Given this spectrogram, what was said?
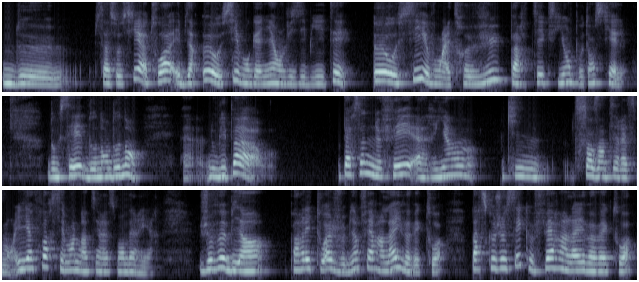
de s'associer à toi, eh bien, eux aussi vont gagner en visibilité. Eux aussi vont être vus par tes clients potentiels. Donc, c'est donnant-donnant. Euh, n'oublie pas, personne ne fait rien sans intéressement. Il y a forcément de l'intéressement derrière. Je veux bien parler de toi, je veux bien faire un live avec toi, parce que je sais que faire un live avec toi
